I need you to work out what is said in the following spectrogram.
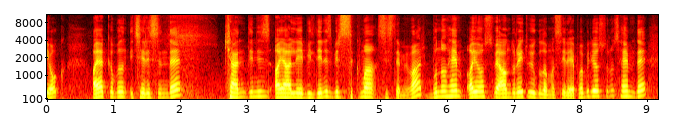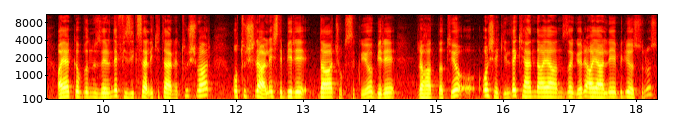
yok. Ayakkabının içerisinde kendiniz ayarlayabildiğiniz bir sıkma sistemi var. Bunu hem iOS ve Android uygulamasıyla yapabiliyorsunuz hem de ayakkabının üzerinde fiziksel iki tane tuş var. O tuşlarla işte biri daha çok sıkıyor, biri rahatlatıyor. O şekilde kendi ayağınıza göre ayarlayabiliyorsunuz.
